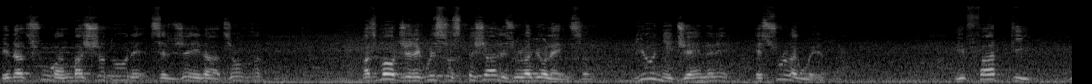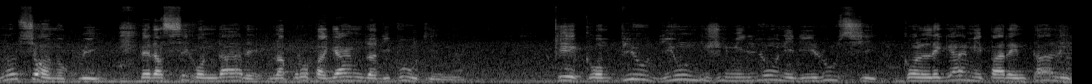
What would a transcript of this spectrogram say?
e dal suo ambasciatore Sergei Razov a svolgere questo speciale sulla violenza di ogni genere e sulla guerra. Infatti non sono qui per assecondare la propaganda di Putin che con più di 11 milioni di russi con legami parentali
